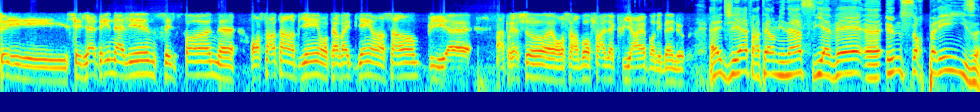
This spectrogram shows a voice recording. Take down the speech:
c'est, l'adrénaline, c'est le fun. euh, on s'entend bien, on travaille bien ensemble, puis euh, après ça, euh, on s'en va faire la cuillère, puis on est bien heureux. hey GF, en terminant, s'il y avait euh, une surprise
